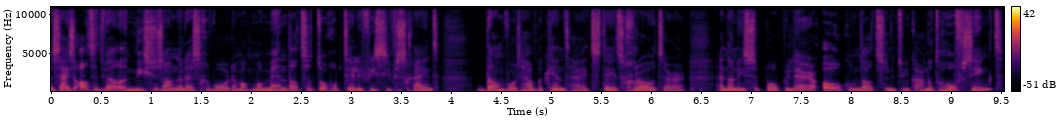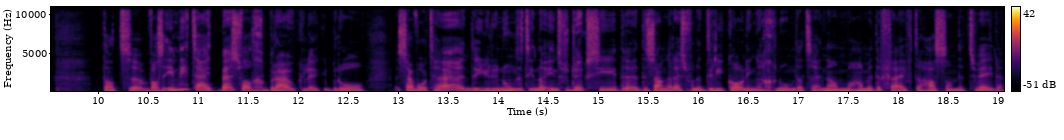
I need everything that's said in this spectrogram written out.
zij is altijd wel een nichezangeres geworden. Maar op het moment dat ze toch op televisie verschijnt... dan wordt haar bekendheid steeds groter. En dan is ze populair. Ook omdat ze natuurlijk aan het hof zingt dat was in die tijd best wel gebruikelijk. Ik bedoel, zij wordt, hè, jullie noemden het in de introductie, de, de zangeres van de drie koningen genoemd. Dat zijn dan Mohammed V, Hassan II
